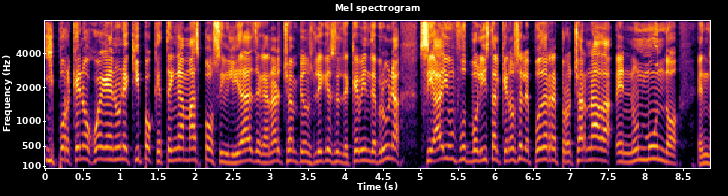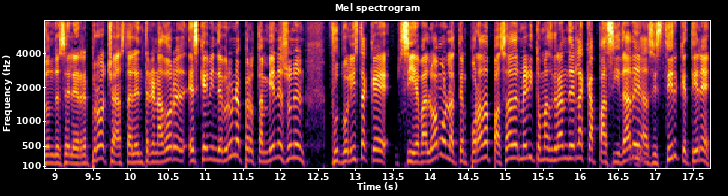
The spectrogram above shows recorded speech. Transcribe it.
¿y por qué no juega en un equipo que tenga más posibilidades de ganar Champions League? Es el de Kevin De Bruyne. Si hay un futbolista al que no se le puede reprochar nada en un mundo en donde se le reprocha hasta el entrenador es Kevin De Bruyne, pero también es un futbolista que si evaluamos la temporada pasada, el mérito más grande es la capacidad de asistir que tiene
